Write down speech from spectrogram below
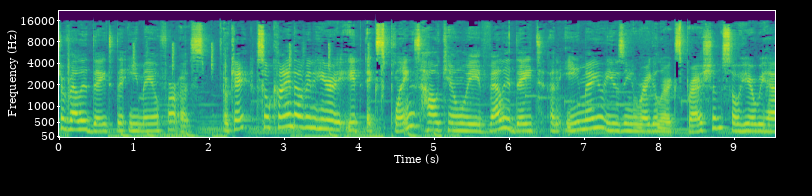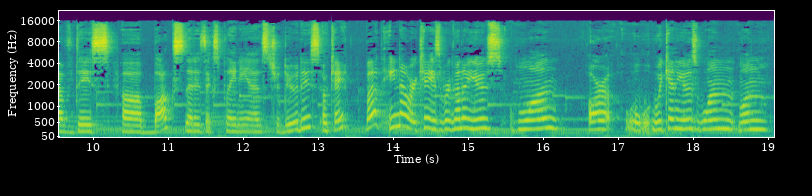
to validate the email for us. Okay, so kind of in here it explains how can we validate an email using regular expressions. So here we have this uh, box that is explaining us to do this. Okay, but in our case we're gonna use one or we can use one one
